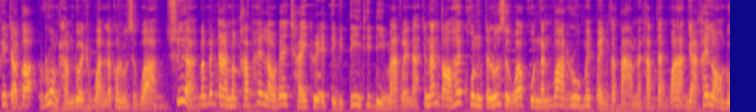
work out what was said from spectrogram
พี่จอก็ร่วมทำด้วยทุกวันแล้วก็รู้สึกว่า เชื่อมันเป็นการบังคับให้เราได้ใช้ creativity ที่ดีมากเลยนะ ฉะนั้นต่อให้คุณจะรู้สึกว่าคุณนั้นวาดรูปไม่เป็นก็ตามนะครับ แต่ว่าอยากให้ลองดู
